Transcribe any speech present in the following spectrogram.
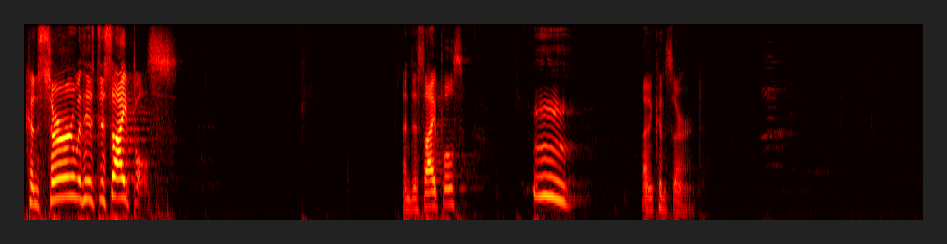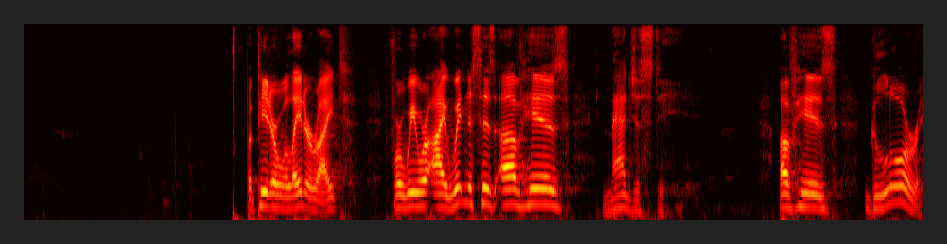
concerned with his disciples. And disciples Hmm. unconcerned. But Peter will later write, For we were eyewitnesses of his majesty, of his glory.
